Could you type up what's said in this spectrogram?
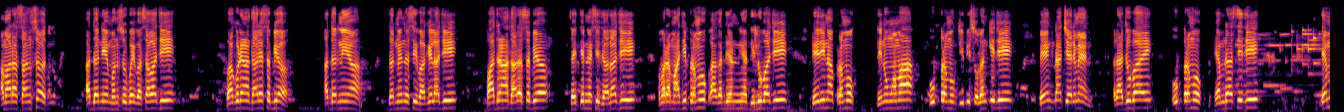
અમારા સાંસદ આદરણીય મનસુખભાઈ વસાવાજી, વાઘોડિયાના ધારાસભ્ય આદરણીય ધર્મેન્દ્રસિંહ વાઘેલાજી, પાદરાના ધારાસભ્ય ચૈતન્યસિંહ ઝાલાજી, અમારા માજી પ્રમુખ આદરણીય દિલુબાજી, ડેરીના પ્રમુખ દિનુમામા ઉપપ્રમુખ જીબી સોલંકીજી, બેંકના ચેરમેન રાજુભાઈ, ઉપપ્રમુખ હેમરાજસિંહજી તેમજ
